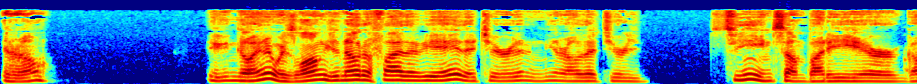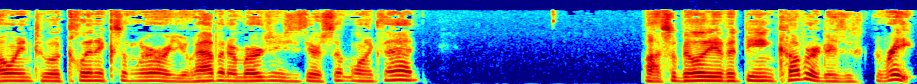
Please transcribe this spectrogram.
you know, you can go anywhere as long as you notify the VA that you're in, you know, that you're seeing somebody or going to a clinic somewhere or you have an emergency or something like that. Possibility of it being covered is great.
